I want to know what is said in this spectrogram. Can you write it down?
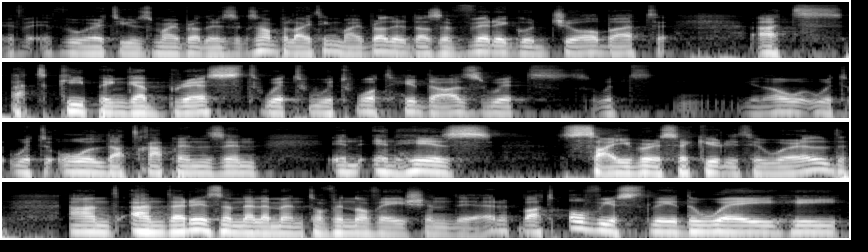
if, if we were to use my brother's example, I think my brother does a very good job at at at keeping abreast with, with what he does with with you know with, with all that happens in in, in his cyber security world. And and there is an element of innovation there but obviously the way he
